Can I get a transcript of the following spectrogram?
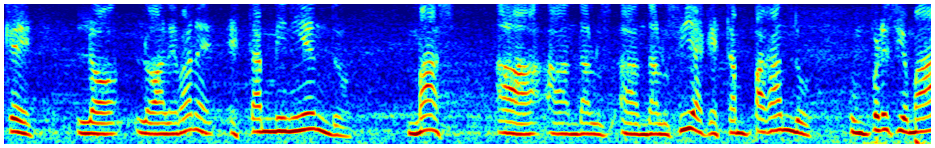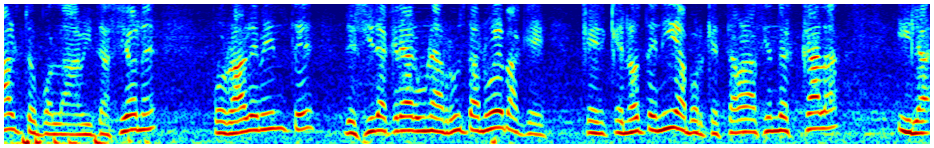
que los alemanes están viniendo más a, Andalucía, que están pagando un precio más alto por las habitaciones, probablemente decida crear una ruta nueva que, no tenía porque estaban haciendo escala y la,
